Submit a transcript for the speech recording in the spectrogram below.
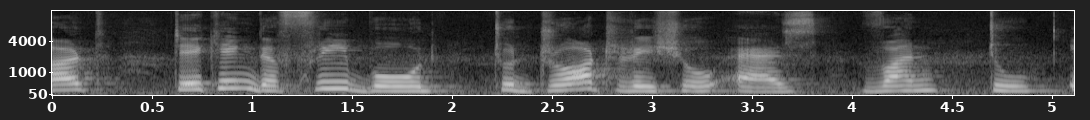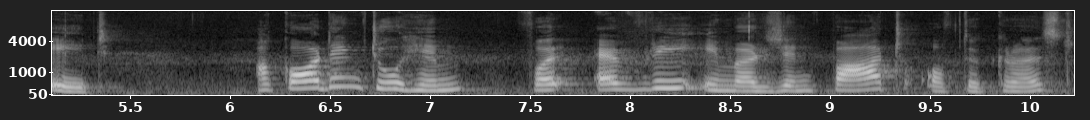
earth, taking the free board to draught ratio as 1 to 8. According to him, for every emergent part of the crust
